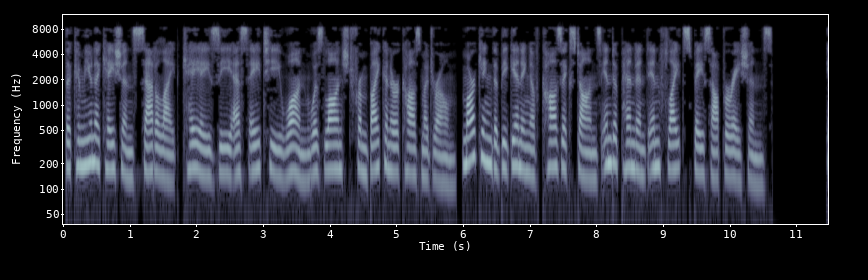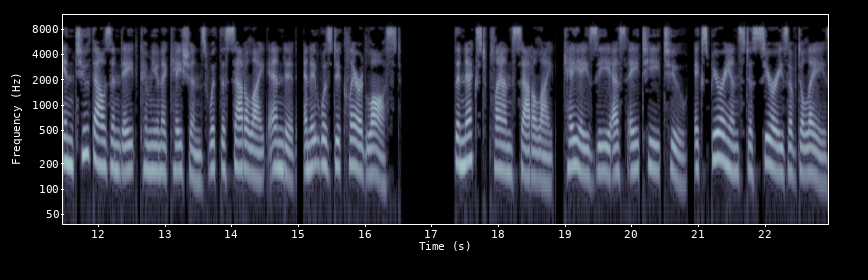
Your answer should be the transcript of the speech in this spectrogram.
the communications satellite KAZ-SAT-1 was launched from Baikonur Cosmodrome, marking the beginning of Kazakhstan's independent in-flight space operations. In 2008 communications with the satellite ended, and it was declared lost. The next planned satellite, KAZ-SAT-2, experienced a series of delays,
